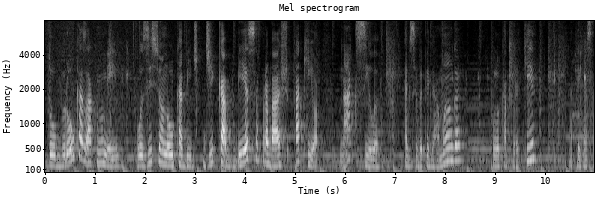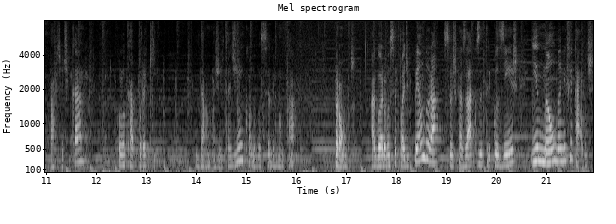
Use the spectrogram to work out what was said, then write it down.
Dobrou o casaco no meio, posicionou o cabide de cabeça para baixo aqui, ó, na axila. Aí você vai pegar a manga, colocar por aqui, vai pegar essa parte de cá, colocar por aqui. Dá uma ajeitadinha quando você levantar. Pronto. Agora você pode pendurar seus casacos e tricozinhos e não danificá-los.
